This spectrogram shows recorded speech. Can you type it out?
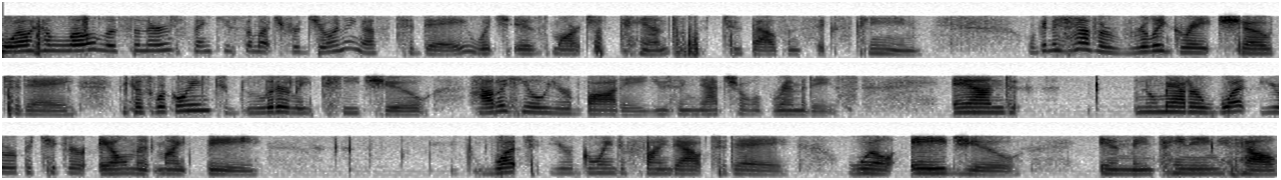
Well, hello, listeners. Thank you so much for joining us today, which is March 10th, 2016. We're going to have a really great show today because we're going to literally teach you how to heal your body using natural remedies. And no matter what your particular ailment might be, what you're going to find out today will aid you in maintaining health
